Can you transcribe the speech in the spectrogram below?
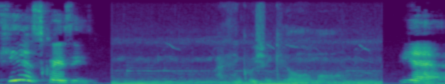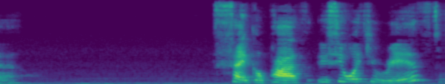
He is crazy. I think we should kill them all. Yeah. Psychopath. You see what you raised?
